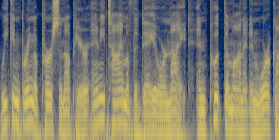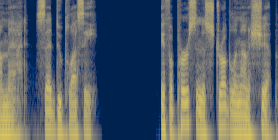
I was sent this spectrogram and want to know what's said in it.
We can bring a person up here any time of the day or night and put them on it and work on that, said Duplessis. If a person is struggling on a ship,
